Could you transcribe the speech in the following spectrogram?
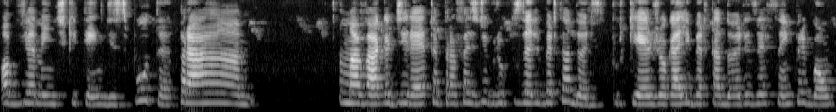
obviamente que tem disputa para uma vaga direta para a fase de grupos da Libertadores, porque jogar Libertadores é sempre bom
